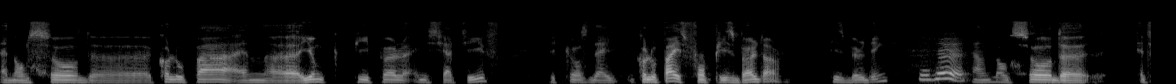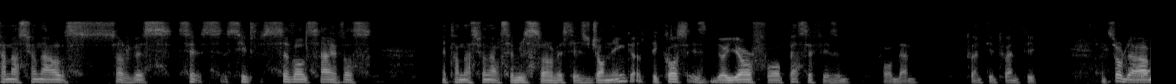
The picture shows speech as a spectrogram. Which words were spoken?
and also the Colupa and uh, Young People Initiative because they Colupa is for peace builder, peace building, mm -hmm. and also the international service, civil service International Civil Service is joining us because it's the year for pacifism for them, 2020. So there are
